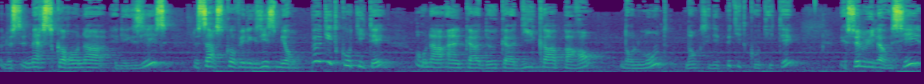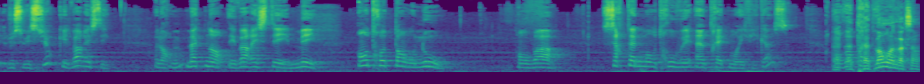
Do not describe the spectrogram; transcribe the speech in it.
le MERS corona, il existe, le SARS-CoV, il existe, mais en petite quantité. On a un cas, deux cas, dix cas par an dans le monde, donc c'est des petites quantités. Et celui-là aussi, je suis sûr qu'il va rester. Alors maintenant, il va rester, mais entre-temps, nous, on va certainement trouver un traitement efficace. Un, un traitement ou un vaccin?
